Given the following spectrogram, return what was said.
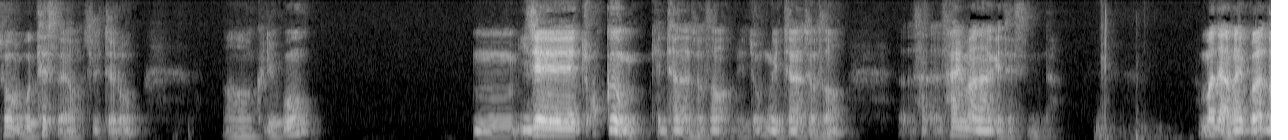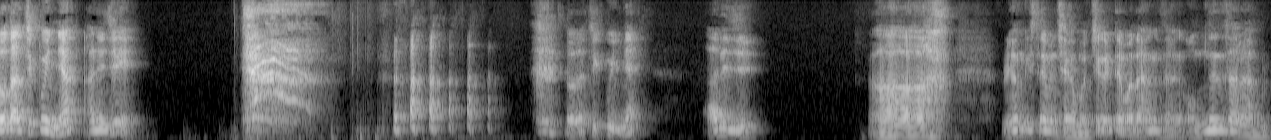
수업을 못했어요. 실제로. 어, 그리고, 음, 이제 조금 괜찮아져서, 조금 괜찮아져서 사- 살만하게 됐습니다. 한마디 안 할 거야? 너 나 찍고 있냐? 아니지? 너 나 찍고 있냐? 아니지. 아, 우리 현기쌤은 제가 뭐 찍을 때마다 항상 없는 사람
